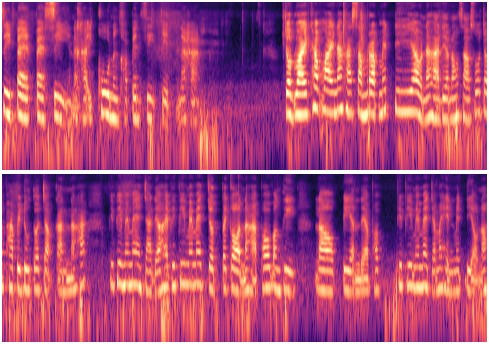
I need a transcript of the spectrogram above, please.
สี่แปดแปดสี่นะคะ อีกคู่หนึ่งเขาเป็นสี่เจ็ดนะคะ จดไว้ครับไว้นะคะสำหรับเม็ดเดียวนะคะ เดี๋ยวน้องสาวโซ่จะพาไปดูตัวเจาะกันนะคะ พี่ๆแม่ๆจ้ะเดี๋ยวให้พี่ๆแม่ๆจดไปก่อนนะคะ เพราะบางทีเราเปลี่ยนเดี๋ยวพอพี่ๆแม่ๆจะไม่เห็นเม็ดเดียวเนาะ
